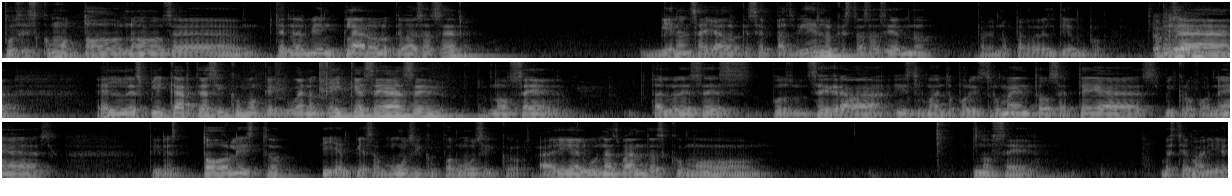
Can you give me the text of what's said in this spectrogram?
pues es como todo, ¿no? O sea, tener bien claro lo que vas a hacer, bien ensayado, que sepas bien lo que estás haciendo para no perder el tiempo. Ok. O sea, el explicarte así como que, bueno, ¿qué, qué se hace? No sé, tal vez es, pues se graba instrumento por instrumento, seteas, microfoneas, tienes todo listo y ya empieza músico por músico. Hay algunas bandas como, no sé, Bestia María.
